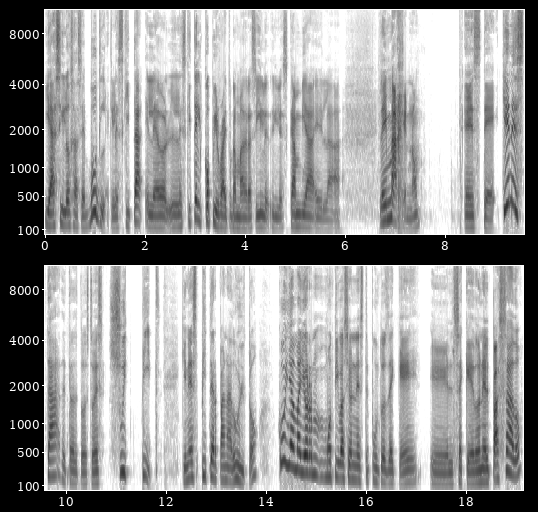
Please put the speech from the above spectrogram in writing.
Y así los hace bootleg, les quita, les quita el copyright, una madre así, y les cambia eh, la, la imagen, ¿no? Este, ¿quién está detrás de todo esto? Es Sweet Pete, quien es Peter Pan adulto, cuya mayor motivación en este punto es de que él se quedó en el pasado.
